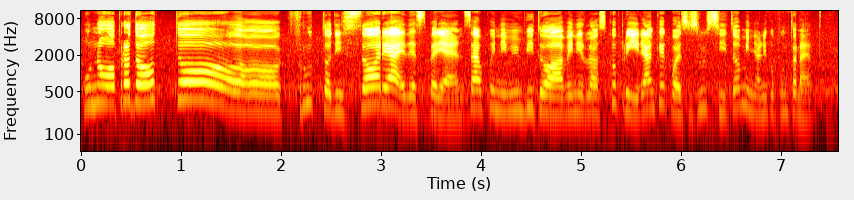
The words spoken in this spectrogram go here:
Un nuovo prodotto eh, frutto di storia ed esperienza, quindi vi invito a venirlo a scoprire anche questo sul sito mignonico.net.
